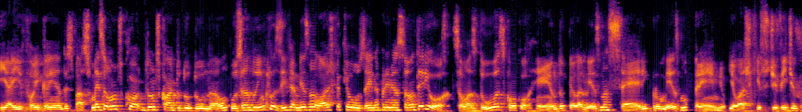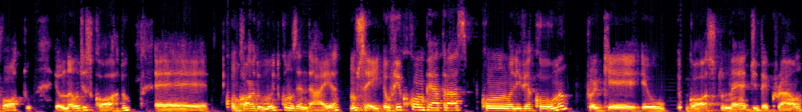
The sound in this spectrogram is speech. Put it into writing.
e aí foi ganhando espaço. Mas eu não discordo, não discordo do Dudu, não, usando inclusive a mesma lógica que eu usei na premiação anterior. São as duas concorrendo pela mesma série para o mesmo prêmio. E eu acho que isso divide voto. Eu não discordo. É, concordo muito com Zendaya. Não sei, eu fico com o pé atrás com Olivia Colman, porque eu, eu gosto, né, de The Crown,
